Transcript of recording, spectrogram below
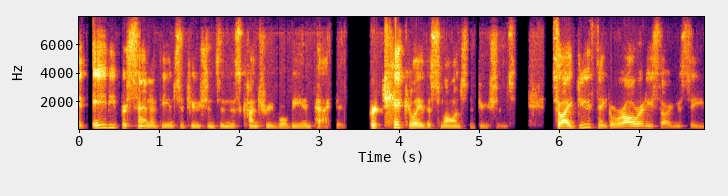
and 80% of the institutions in this country will be impacted, particularly the small institutions. So I do think we're already starting to see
